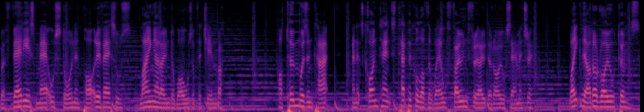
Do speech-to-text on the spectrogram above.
with various metal, stone and pottery vessels lying around the walls of the chamber. Her tomb was intact and its contents typical of the wealth found throughout the royal cemetery. Like the other royal tombs,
